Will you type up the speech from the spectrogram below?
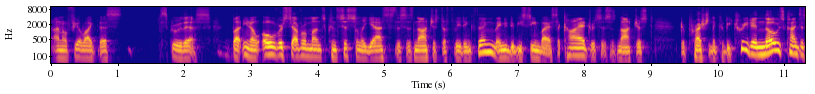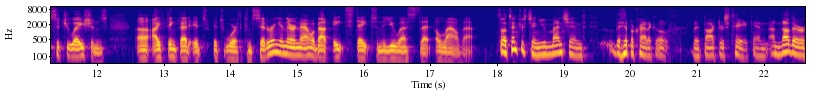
I don't feel like this. Screw this. But you know, over several months consistently, yes, this is not just a fleeting thing. They need to be seen by a psychiatrist. This is not just depression that could be treated. In those kinds of situations, uh, I think that it's it's worth considering. And there are now about eight states in the U.S. that allow that. So it's interesting. You mentioned the Hippocratic Oath that doctors take. And another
